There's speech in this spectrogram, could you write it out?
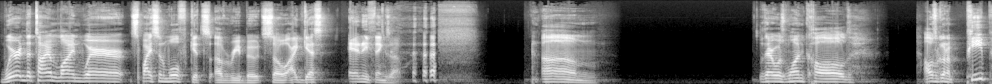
we're in the timeline where Spice and Wolf gets a reboot, so I guess anything's up. um there was one called I was going to peep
